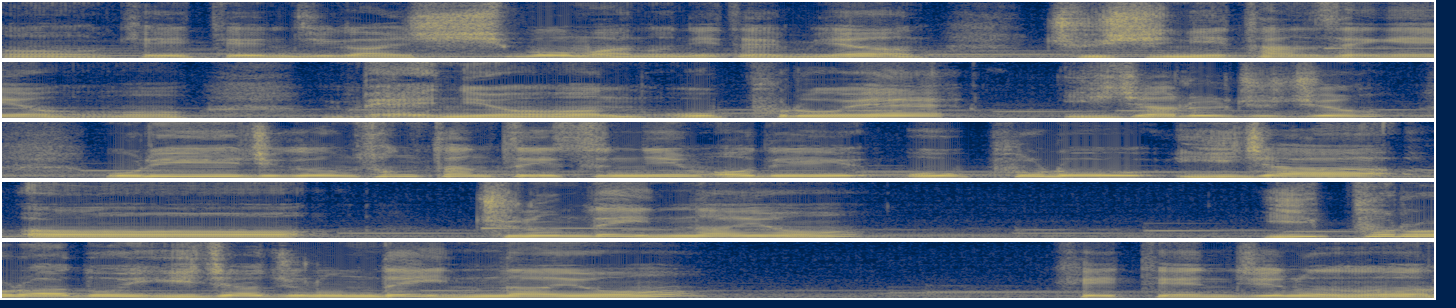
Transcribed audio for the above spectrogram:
어, KTNG가 한 15만 원이 되면 주신이 탄생해요. 매년 5%의 이자를 주죠. 우리 지금 송탄트이스님 어디 5% 이자 어 주는 데 있나요? 2%라도 이자 주는 데 있나요? KTNG는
